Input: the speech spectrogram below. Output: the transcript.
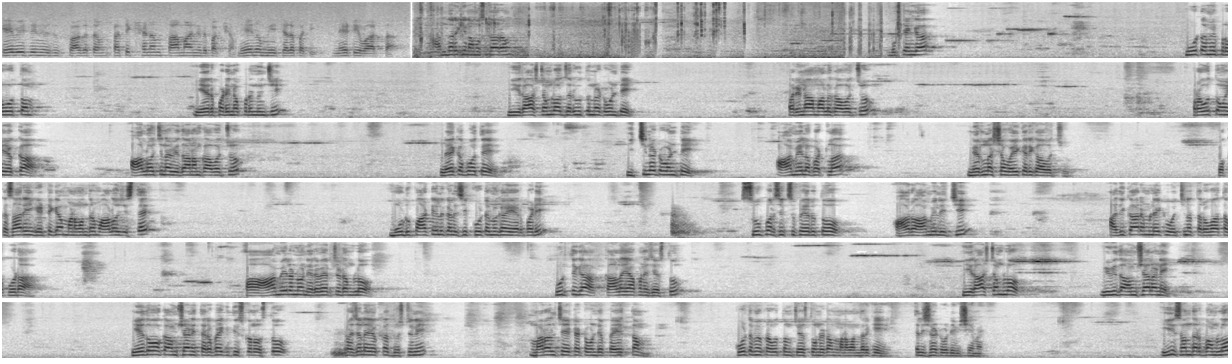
KVC news స్వాగతం ప్రతిక్షణం సామాన్యుడి పక్షం. నేను మీ చలపతి. నేటి వార్త. అందరికీ నమస్కారం. ముఖ్యంగా కూటమి ప్రభుత్వం ఏర్పడినప్పటి నుంచి ఈ రాష్ట్రంలో జరుగుతున్నటువంటి పరిణామాలు కావచ్చు ప్రభుత్వం యొక్క ఆలోచన విధానం కావచ్చు లేకపోతే ఇచ్చినటువంటి హామీల పట్ల నిర్లక్ష్య వైఖరి కావచ్చు. ఒకసారి గట్టిగా మనమందరం ఆలోచిస్తే మూడు పార్టీలు కలిసి కూటమిగా ఏర్పడి సూపర్ సిక్స్ పేరుతో ఆరు హామీలు ఇచ్చి అధికారంలోకి వచ్చిన తర్వాత కూడా ఆ హామీలను నెరవేర్చడంలో పూర్తిగా కాలయాపన చేస్తూ ఈ రాష్ట్రంలో వివిధ అంశాలని ఏదో ఒక అంశాన్ని తెరపైకి తీసుకొని వస్తూ ప్రజల యొక్క దృష్టిని మరల్చేటటువంటి ప్రయత్నం కూటమి ప్రభుత్వం చేస్తుండటం మనమందరికీ తెలిసినటువంటి విషయమే. ఈ సందర్భంలో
